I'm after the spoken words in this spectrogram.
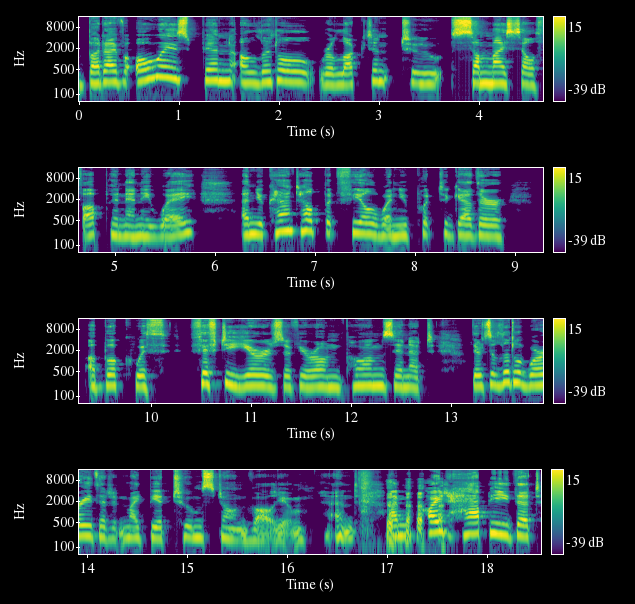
but I've always been a little reluctant to sum myself up in any way. And you can't help but feel when you put together a book with 50 years of your own poems in it, there's a little worry that it might be a tombstone volume. And I'm quite happy that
